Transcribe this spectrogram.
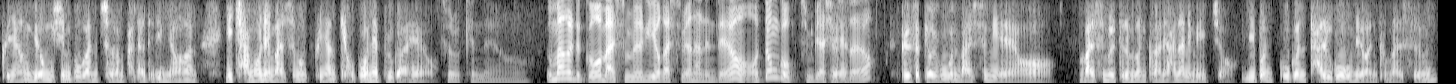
그냥 명심보관처럼 받아들이면 이 잠언의 말씀은 그냥 격언에 불과해요. 그렇겠네요. 음악을 듣고 말씀을 이어갔으면 하는데요. 어떤 곡 준비하셨어요? 네. 그래서 결국은 말씀이에요. 말씀을 들으면 그 안에 하나님이 있죠. 이번 곡은 달고 오묘한 그 말씀.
